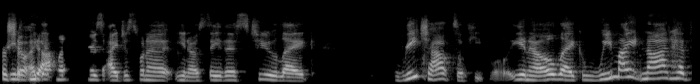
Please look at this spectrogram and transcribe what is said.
for you know, again, yeah. listeners, I just want to, you know, say this too, like reach out to people you know like we might not have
